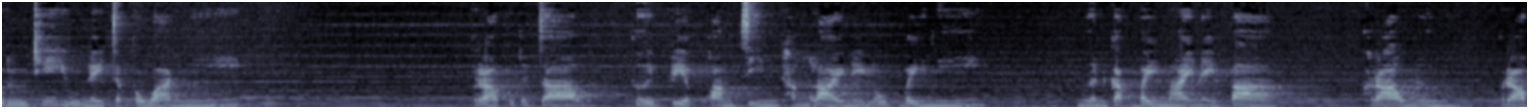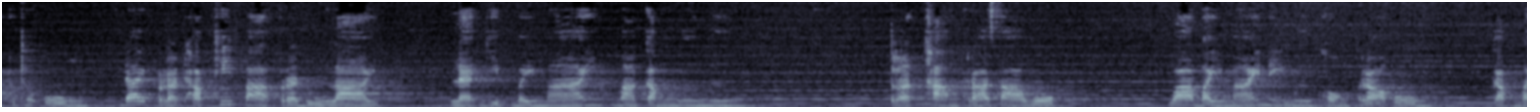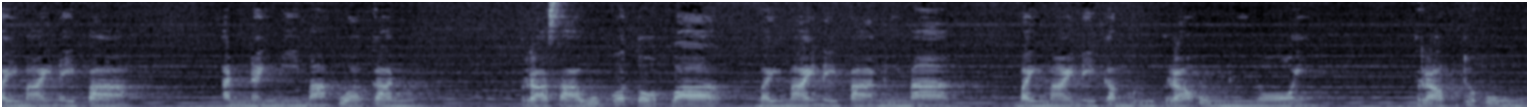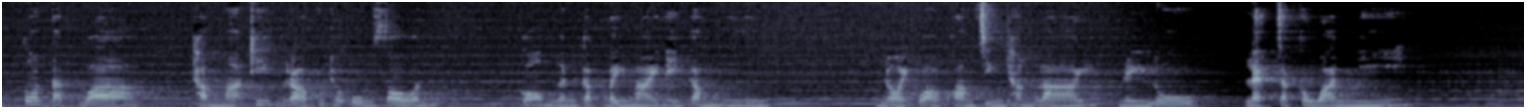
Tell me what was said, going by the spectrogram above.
หรือที่อยู่ในจักรวาลนนี้ พระพุทธเจ้าเคยเปรียบความจริงทั้งหลายในโลกใบนี้ เหมือนกับใบไม้ในป่า คราวหนึ่ง พระพุทธองค์ได้ประทับที่ป่าประดูลาย และหยิบใบไม้มากำมือหนึ่ง ตรัสถามพระสาวก ว่าใบไม้ในมือของพระองค์ กับใบไม้ในป่า อันไหนมีมากกว่ากัน พระสาวกก็ตอบว่า ใบไม้ในป่ามีมาก ใบไม้ในกำมือพระองค์มีน้อย พระพุทธองค์ก็ตัดว่า ธรรมะที่พระพุทธองค์สอน ก็เหมือนกับใบไม้ในกำมือ น้อยกว่าความจริงทั้งหลายในโลก และจักรวาลนนี้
